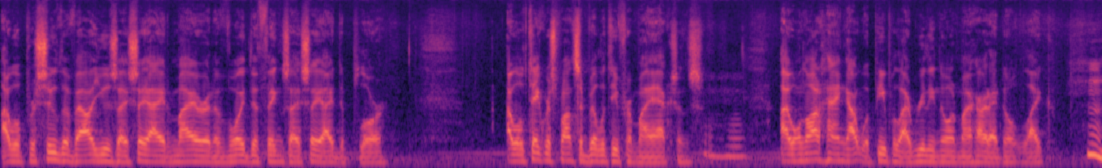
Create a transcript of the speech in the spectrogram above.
I will pursue the values I say I admire and avoid the things I say I deplore. I will take responsibility for my actions. Mm-hmm. I will not hang out with people I really know in my heart I don't like. Hmm.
